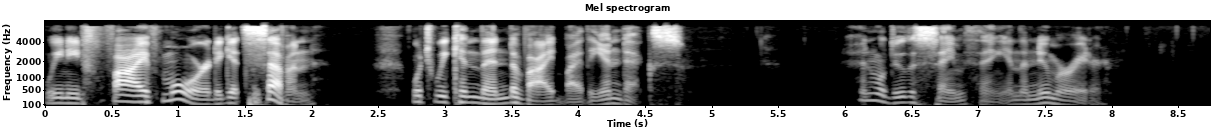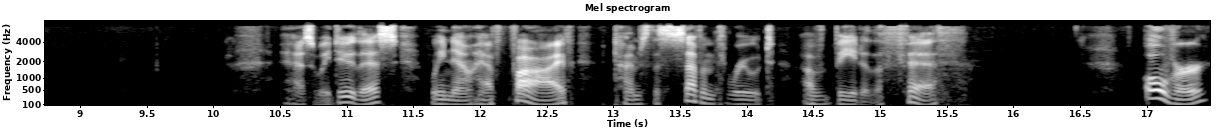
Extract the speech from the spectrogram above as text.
We need 5 more to get 7, which we can then divide by the index. And we'll do the same thing in the numerator. As we do this, we now have 5 times the seventh root of b to the fifth over,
